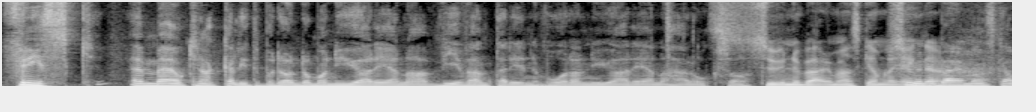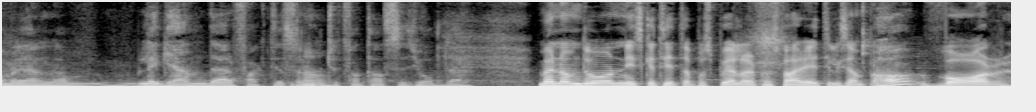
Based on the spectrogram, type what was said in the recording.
Frisk är med och knackar lite på dörren. De har ny arena. Vi väntar in våra nya arena här också. Sune Bergmans gamla gäng Sune Bergmans gamla legend där faktiskt. Har ja. gjort ett fantastiskt jobb där. Men om då ni ska titta på spelare från Sverige till exempel. Ja. Var...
